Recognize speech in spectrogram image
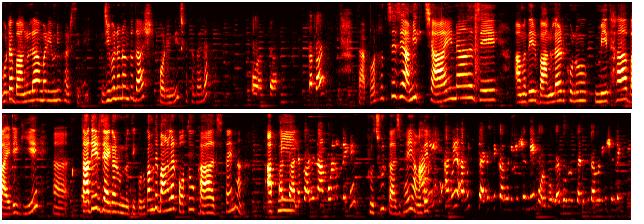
গোটা বাংলা আমার ইউনিভার্সিটি। জীবনানন্দ দাস পড়েননি ছোটবেলা। আচ্ছা। তারপর? হচ্ছে যে আমি চাই না যে আমাদের বাংলার কোনো মেধা বাইরে গিয়ে তাদের জায়গার উন্নতি করুক। আমাদের বাংলার কত কাজ তাই না? আপনি আচ্ছা কাজের নাম বলুন দেখি। প্রচুর কাজ ভাই আমাদের আমি আমি স্ট্র্যাটেজিক কমিউনিকেশন নিয়ে পড়ব। এবার বলুন স্ট্র্যাটেজিক কমিউনিকেশনটা কি?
